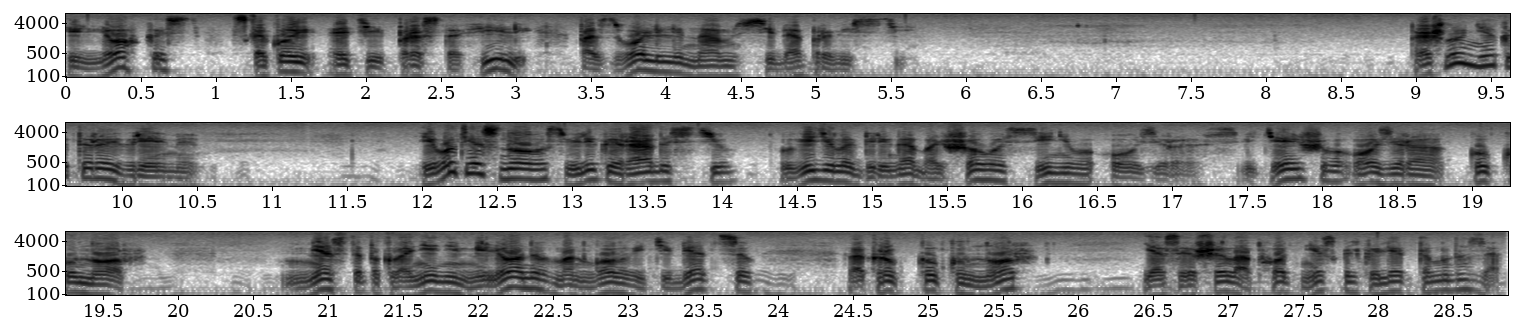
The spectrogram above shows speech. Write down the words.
и легкость, с какой эти простофили позволили нам себя провести. Прошло некоторое время, и вот я снова с великой радостью увидела берега большого синего озера, святейшего озера Кукунор, место поклонения миллионов монголов и тибетцев. Вокруг Кукунор я совершила обход несколько лет тому назад.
